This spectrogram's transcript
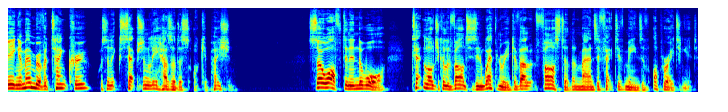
being a member of a tank crew was an exceptionally hazardous occupation. So often in the war, technological advances in weaponry developed faster than man's effective means of operating it.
